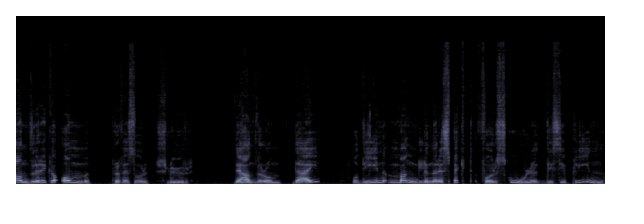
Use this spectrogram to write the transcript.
handler ikke om professor Slur. Det handler om deg og din manglende respekt for skoledisiplin.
